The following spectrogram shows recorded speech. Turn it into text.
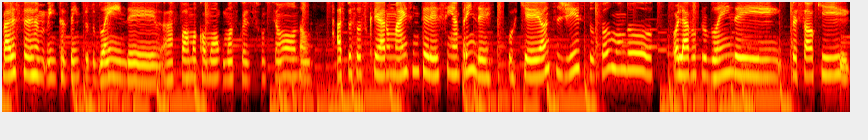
várias ferramentas dentro do Blender, a forma como algumas coisas funcionam, as pessoas criaram mais interesse em aprender, porque antes disso, todo mundo olhava pro Blender e o pessoal que,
